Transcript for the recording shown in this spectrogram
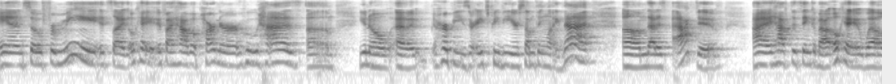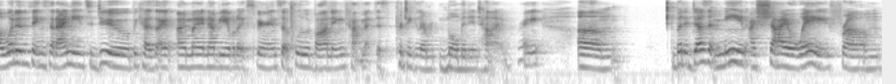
And so for me, it's like, okay, if I have a partner who has, um, you know, uh, herpes or HPV or something like that, um, that is active, I have to think about, okay, well, what are the things that I need to do because I, I might not be able to experience a fluid bonding time at this particular moment in time, right? Um, but it doesn't mean I shy away from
